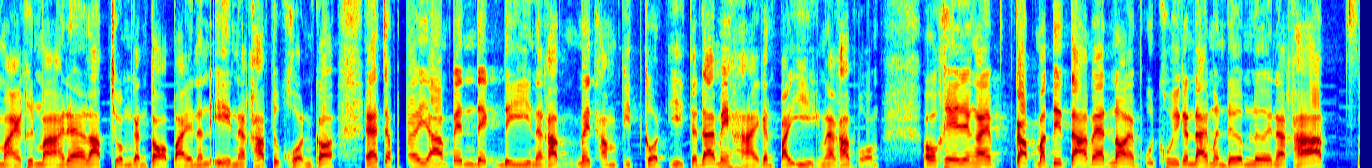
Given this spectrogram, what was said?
ใหม่ๆ ขึ้นมาให้ได้รับชมกันต่อไปนั่นเองนะครับ ทุกคนก็แอดจะพยายามเป็นเด็กดีนะครับ ไม่ทำผิดกฎอีกจะได้ไม่หายกันไปอีกนะครับผม โอเคยังไงกลับมาติดตามแอดหน่อยพูดคุยกันได้เหมือนเดิมเลยนะครับส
